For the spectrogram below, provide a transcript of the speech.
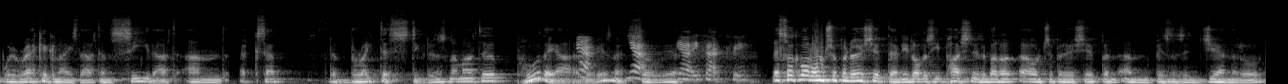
will recognise that and see that and accept the brightest students, no matter who they are, yeah. really, isn't it? Yeah. So, yeah. yeah, exactly. Let's talk about entrepreneurship then. You're obviously passionate about uh, entrepreneurship and, and business in general.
